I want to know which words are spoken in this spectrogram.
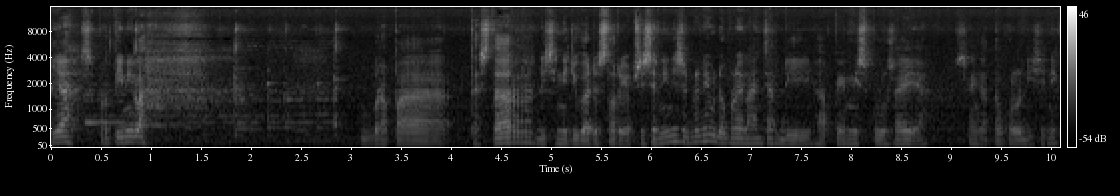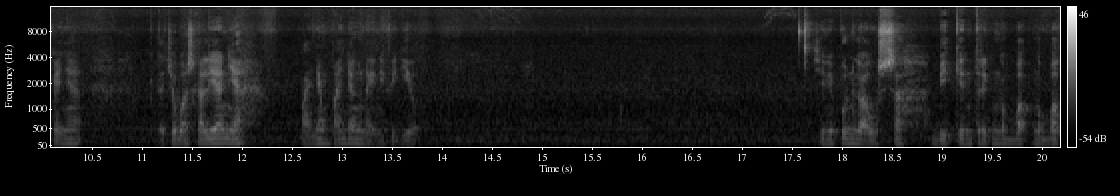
Ya seperti inilah. Beberapa tester di sini juga ada story obsession ini sebenarnya udah mulai lancar di HP Mi 10 saya ya saya nggak tahu kalau di sini kayaknya kita coba sekalian ya. Panjang-panjang udah ini video. Sini pun nggak usah bikin trik ngebak-ngebak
